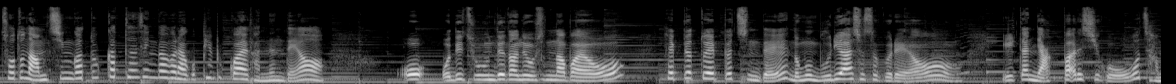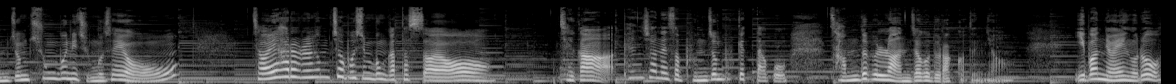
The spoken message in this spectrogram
저도 남친과 똑같은 생각을 하고 피부과에 갔는데요. 어, 어디 좋은데 다녀오셨나봐요? 햇볕도 햇볕인데 너무 무리하셔서 그래요. 일단 약 바르시고 잠 좀 충분히 주무세요. 저의 하루를 훔쳐보신 분 같았어요. 제가 펜션에서 본전 뽑겠다고 잠도 별로 안 자고 놀았거든요. 이번 여행으로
